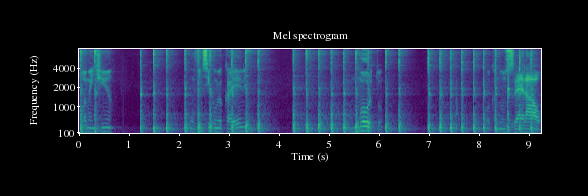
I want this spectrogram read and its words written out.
Rolamentinho com 25 mil km morto. Colocando um zeral.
